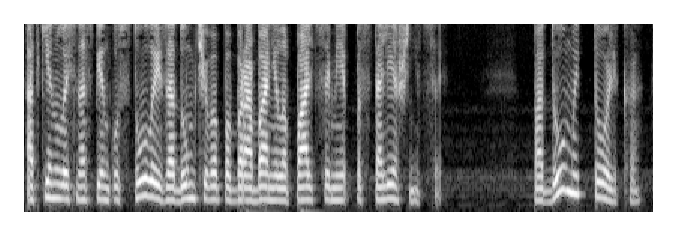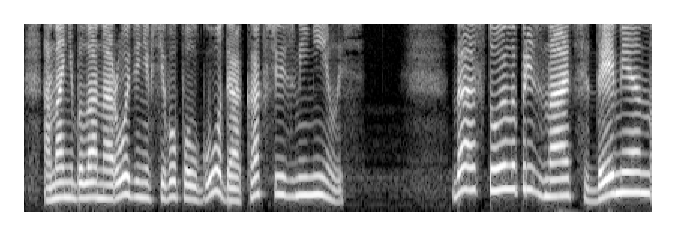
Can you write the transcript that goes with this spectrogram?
откинулась на спинку стула и задумчиво побарабанила пальцами по столешнице. «Подумать только, она не была на родине всего полгода, а как все изменилось!» Да, стоило признать, Дэмиан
